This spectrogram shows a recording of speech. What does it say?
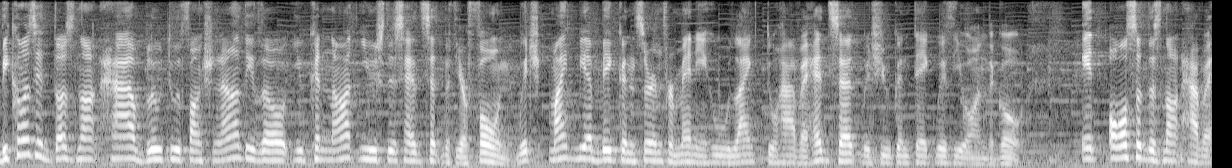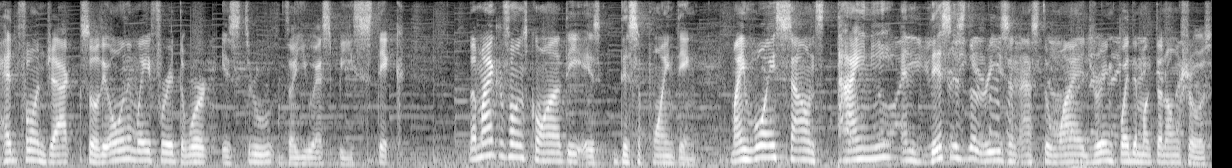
Because it does not have Bluetooth functionality though, you cannot use this headset with your phone, which might be a big concern for many who like to have a headset which you can take with you on the go. It also does not have a headphone jack, so the only way for it to work is through the USB stick. The microphone's quality is disappointing. My voice sounds tiny and this is the reason as to why during Pwede Magtanong shows,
